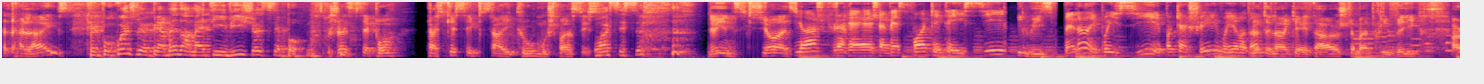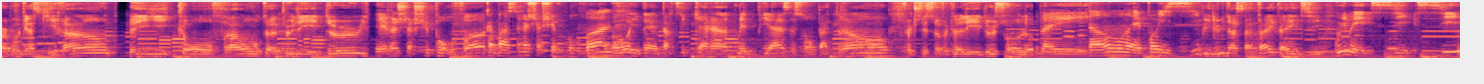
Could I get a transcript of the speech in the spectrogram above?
à l'aise. Fait pourquoi je le permets dans ma TV, je le sais pas. Je ne sais pas. Parce que c'est psycho, moi, je pense que c'est ça. Ouais, c'est ça. Là, il y a une discussion. Elle dit, Ah, j'aurais- J'avais espoir qu'elle était ici. lui, il dit, Mais non, elle est pas ici, elle est pas cachée, voyons Là, donc. t'as l'enquêteur, justement, privé, Arbogast qui rentre. Là, il confronte un peu les deux. Elle est recherchée pour vol. Commencer à chercher pour vol. Oh, il était parti de 40 000 piastres de son patron. Fait que c'est ça. Fait que là, les deux sont là. Ben, Non, elle est pas ici. Puis lui, dans sa tête, hein, il dit... oui, mais ici, ici,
